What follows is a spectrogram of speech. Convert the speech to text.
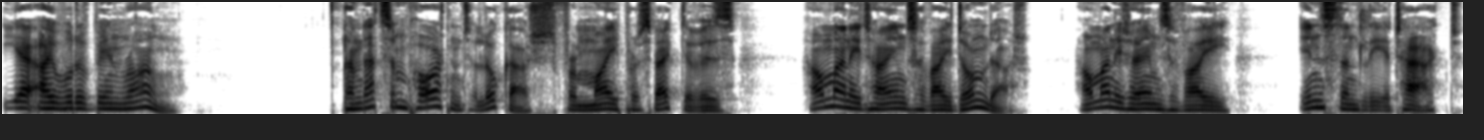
yeah, I would have been wrong. And that's important to look at from my perspective is how many times have I done that? How many times have I instantly attacked,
